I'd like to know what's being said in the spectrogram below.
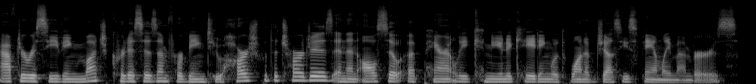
after receiving much criticism for being too harsh with the charges and then also apparently communicating with one of Jesse's family members.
